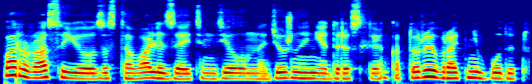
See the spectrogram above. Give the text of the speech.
Пару раз ее заставали за этим делом надежные недоросли, которые врать не будут.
